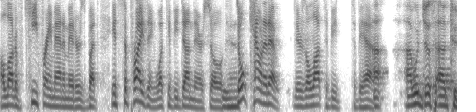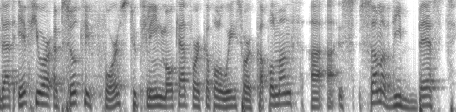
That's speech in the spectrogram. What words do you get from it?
a lot of keyframe animators. But it's surprising what could be done there. So yeah. don't count it out. There's a lot to be to be had. Uh, I would just add to that if you are absolutely forced to clean mocap for a couple of weeks or a couple months, uh, uh, some of the best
